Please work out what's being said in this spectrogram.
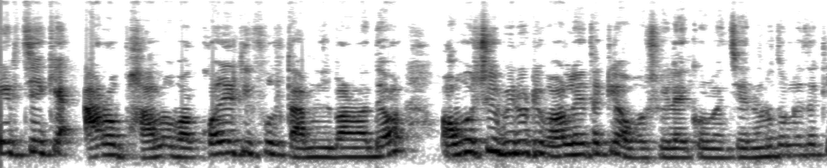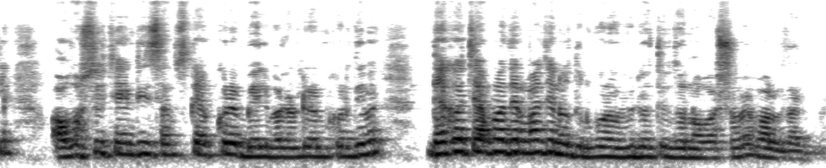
এর থেকে আরও ভালো বা কোয়ালিটিফুল থাম্বেল বানানো দেওয়ার। অবশ্যই ভিডিওটি ভালো হয়ে থাকলে অবশ্যই লাইক করবেন। চ্যানেল নতুন হয়ে থাকলে অবশ্যই চ্যানেলটি সাবস্ক্রাইব করে বেল বাটনটি অন করে দিবেন। দেখা হচ্ছে আপনাদের মাঝে নতুন কোনো ভিডিওতে ধন্যবাদ সবাই, ভালো থাকবে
